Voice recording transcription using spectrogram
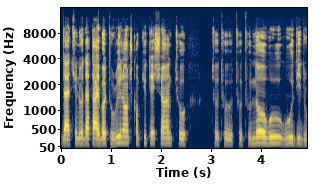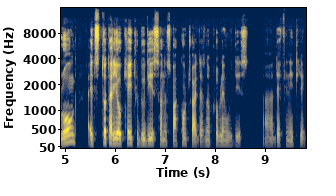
that you know that are able to relaunch computation to to to to to know who who did wrong. It's totally okay to do this on a smart contract. There's no problem with this. Uh, definitely.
